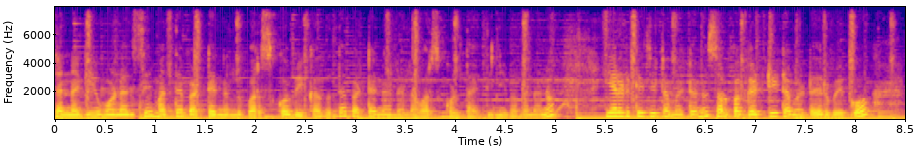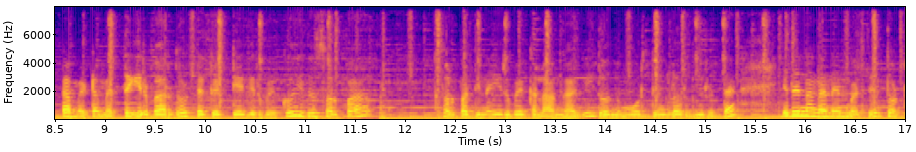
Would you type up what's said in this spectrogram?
ಚೆನ್ನಾಗಿ ಒಣಗಿಸಿ ಮತ್ತು ಬಟ್ಟೆನಲ್ಲಿ ಒರೆಸ್ಕೋಬೇಕಾಗುತ್ತೆ. ಬಟ್ಟೆನಲ್ಲೆಲ್ಲ ಒರೆಸ್ಕೊಳ್ತಾ ಇದ್ದೀನಿ ಇವಾಗ ನಾನು. ಎರಡು ಕೆ ಜಿ ಟೊಮೆಟೊನು ಸ್ವಲ್ಪ ಗಟ್ಟಿ ಟೊಮೆಟೊ ಇರಬೇಕು. ಟೊಮೆಟೊ ಮೆತ್ತಗಿರಬಾರ್ದು, ಗಟ್ಟಿಯಾಗಿರಬೇಕು. ಇದು ಸ್ವಲ್ಪ ಸ್ವಲ್ಪ ದಿನ ಇರಬೇಕಲ್ಲ, ಹಂಗಾಗಿ ಇದೊಂದು ಮೂರು ತಿಂಗಳವರೆಗೂ ಇರುತ್ತೆ. ಇದನ್ನು ನಾನು ಏನು ಮಾಡ್ತೀನಿ, ತೋಟ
